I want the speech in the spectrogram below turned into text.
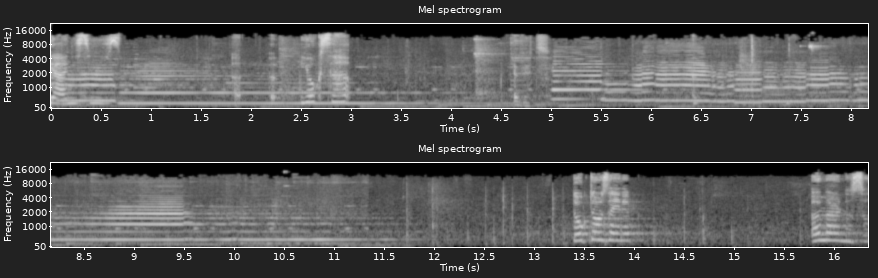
yani siz... Ee, e, Yoksa Evet. Doktor Zeynep. Ömer nasıl?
